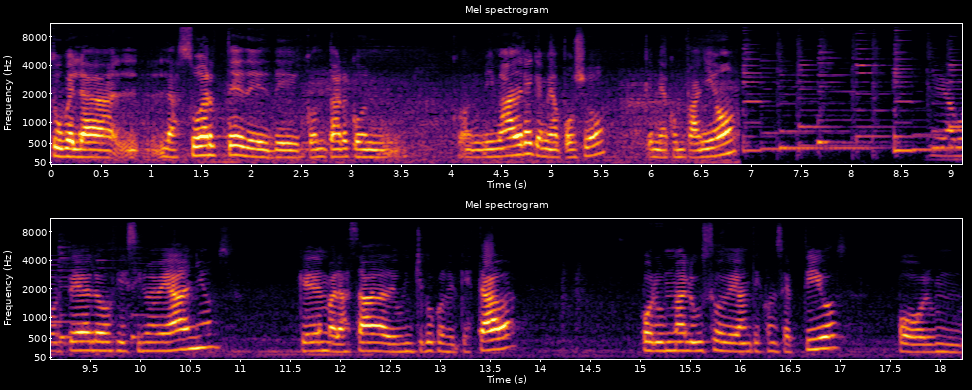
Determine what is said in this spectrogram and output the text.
tuve la, la suerte de, de contar con, con mi madre que me apoyó, que me acompañó. Aborté a los 19 años, quedé embarazada de un chico con el que estaba, por un mal uso de anticonceptivos, por un,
